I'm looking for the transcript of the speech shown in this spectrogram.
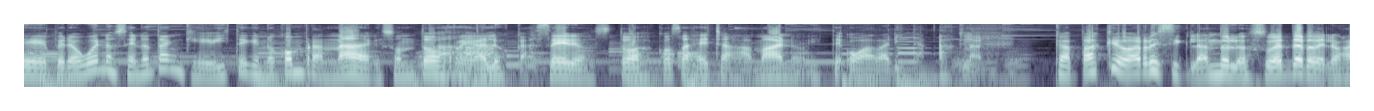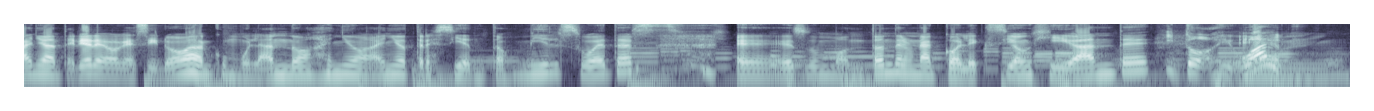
Eh, pero bueno, se notan que, viste, que no compran nada, que son todos Ajá. regalos caseros, todas cosas hechas a mano, viste, o a varita. Ah, claro. Capaz que va reciclando los suéteres de los años anteriores, porque si no va acumulando año a año 300.000 suéteres. Eh, es un montón, de una colección gigante. Y todos igual. Em,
